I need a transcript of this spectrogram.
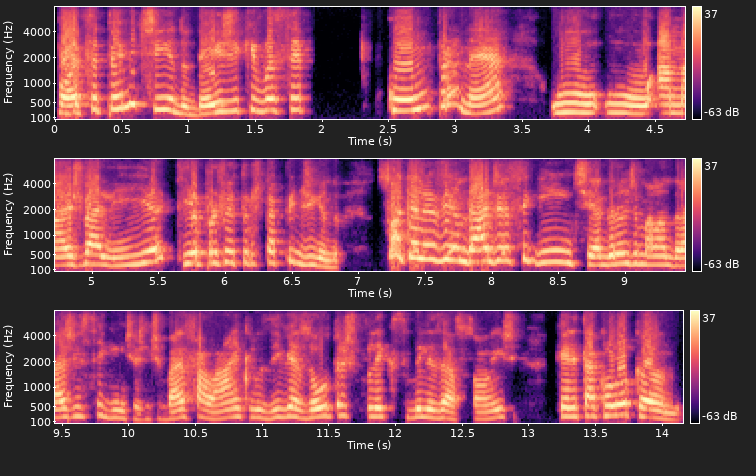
pode ser permitido, desde que você cumpra né, o, o, a mais-valia que a prefeitura está pedindo. Só que a leviandade é a seguinte, a grande malandragem é a seguinte, a gente vai falar, inclusive, as outras flexibilizações que ele está colocando.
